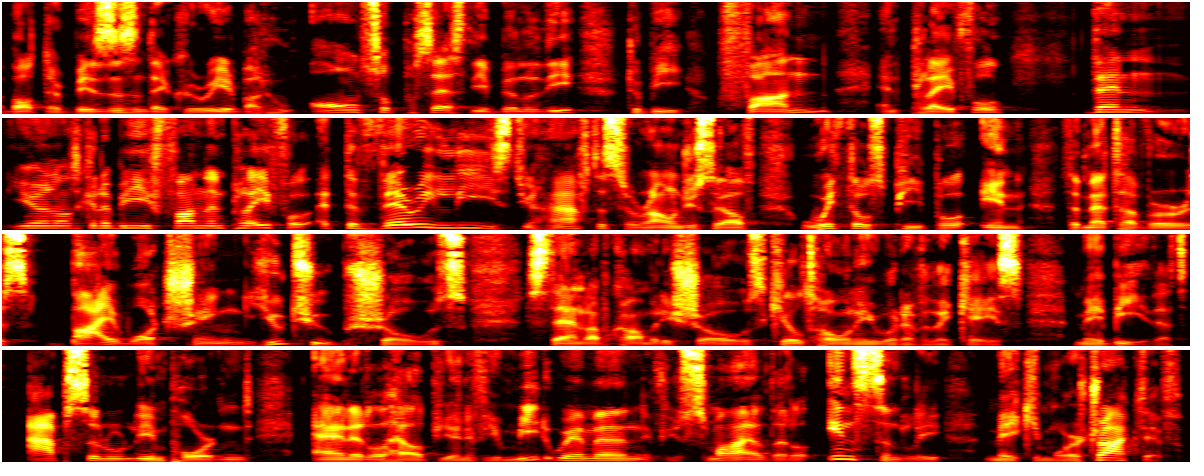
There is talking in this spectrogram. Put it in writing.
about their business and their career, but who also possess the ability to be fun and playful, then you're not going to be fun and playful. At the very least, you have to surround yourself with those people in the metaverse by watching YouTube shows, stand up comedy shows, Kill Tony, whatever the case may be. That's absolutely important and it'll help you. And if you meet women, if you smile, that'll instantly make you more attractive.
